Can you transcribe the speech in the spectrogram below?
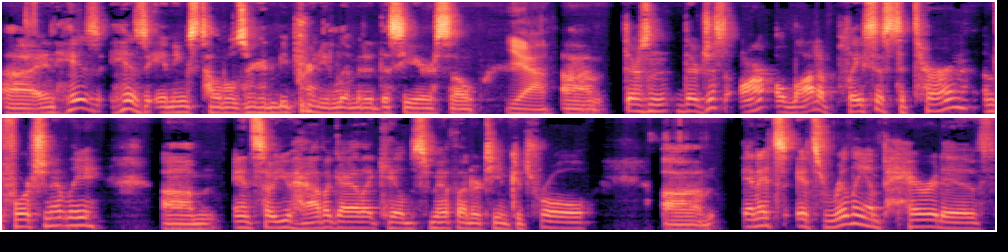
Uh, and his his innings totals are going to be pretty limited this year. So yeah, um, there's there just aren't a lot of places to turn, unfortunately. Um, and so you have a guy like Caleb Smith under team control, um, and it's it's really imperative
